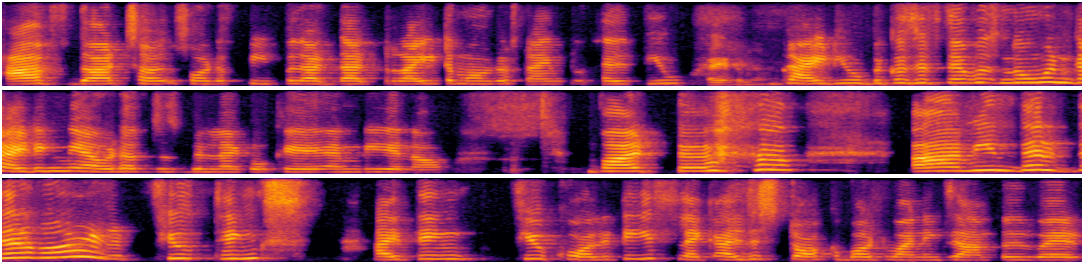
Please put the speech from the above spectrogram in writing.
have that sort of people at that right amount of time to help you I don't know. guide you. Because if there was no one guiding me i would have just been like okay mba now. But uh, i mean there there were few things i think few qualities. Like i'll just talk about one example where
